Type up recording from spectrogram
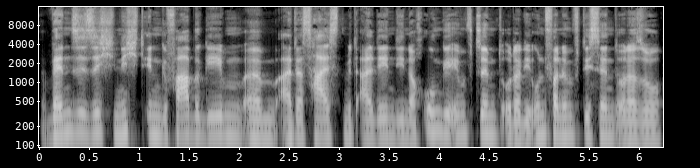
wenn sie sich nicht in Gefahr begeben, ähm, das heißt mit all denen, die noch ungeimpft sind oder die unvernünftig sind oder so,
